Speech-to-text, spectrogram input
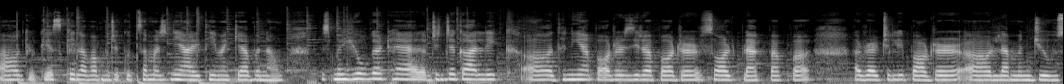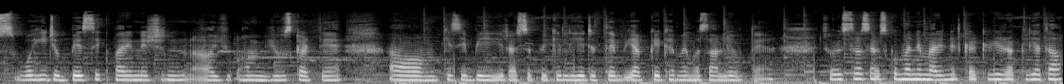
आ, क्योंकि इसके अलावा मुझे कुछ समझ नहीं आ रही थी मैं क्या बनाऊँ। इसमें योगर्ट है जिंजर गार्लिक धनिया पाउडर ज़ीरा powder salt black pepper red chilli powder lemon juice वही जो बेसिक मैरिनेशन हम यूज़ करते हैं आ, किसी भी रेसिपी के लिए जितने भी आपके घर में मसाले होते हैं। तो इस तरह से उसको मैंने मैरिनेट करके रख लिया था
